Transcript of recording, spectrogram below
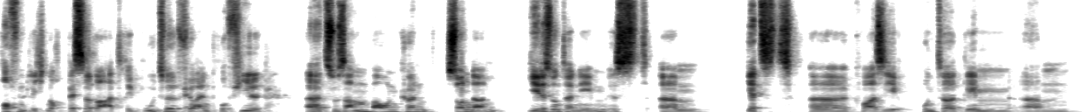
hoffentlich noch bessere Attribute für ein Profil äh, zusammenbauen können, sondern jedes Unternehmen ist ähm, jetzt äh, quasi unter dem ähm,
